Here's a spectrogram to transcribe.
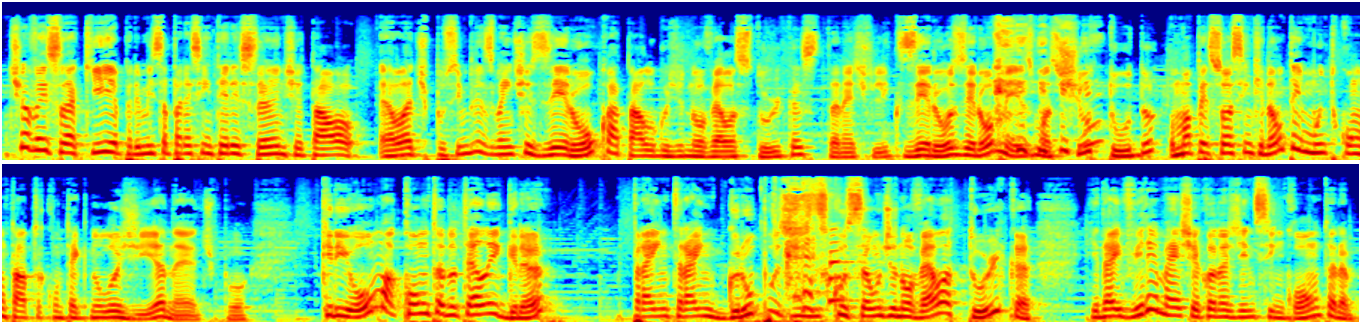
deixa eu ver isso daqui, a premissa parece interessante e tal. Ela, tipo, simplesmente zerou o catálogo de novelas turcas da Netflix, zerou, zerou mesmo, assistiu tudo. Uma pessoa, assim, que não tem muito contato com tecnologia, né, tipo, criou uma conta do Telegram para entrar em grupos de discussão de novela turca. E daí vira e mexe quando a gente se encontra,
